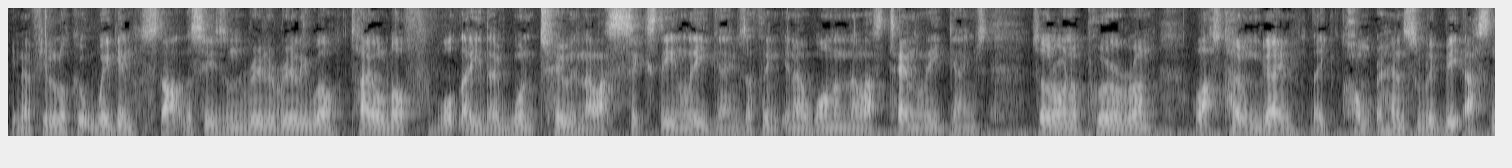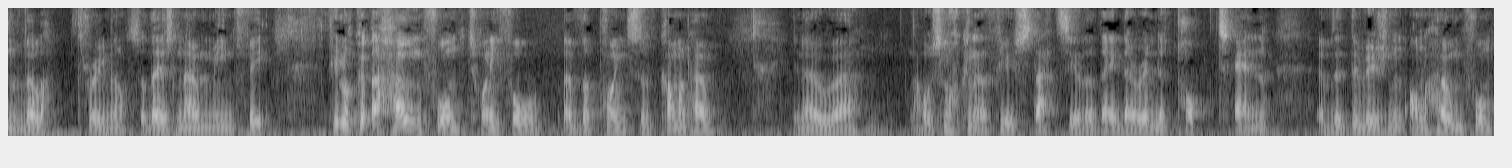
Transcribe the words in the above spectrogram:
you know, if you look at Wigan, start the season really, really well, tailed off. What they they've won two in the last 16 league games, I think. You know, one in the last 10 league games. So they're on a poor run. Last home game, they comprehensively beat Aston Villa 3 0. So there's no mean feat. If you look at the home form, 24 of the points have come at home. You know, uh, I was looking at a few stats the other day. They're in the top 10 of the division on home form.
